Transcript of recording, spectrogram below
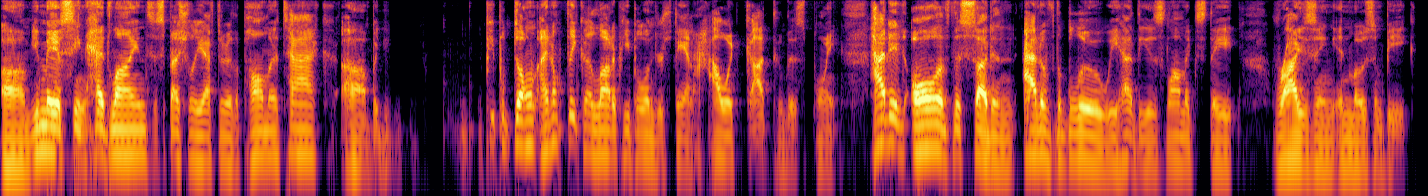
Um, you may have seen headlines, especially after the Palma attack, uh, but people don't. I don't think a lot of people understand how it got to this point. How did all of the sudden, out of the blue, we had the Islamic State rising in Mozambique?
